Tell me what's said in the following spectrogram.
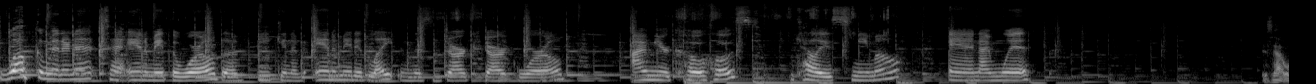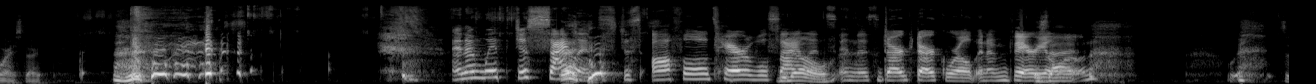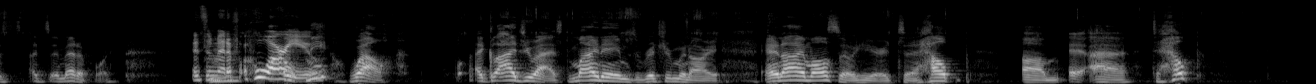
Welcome, Internet, to Animate the World, a beacon of animated light in this dark, dark world. I'm your co host, Kelly Smimo, and I'm with. Is that where I start? And I'm with just silence, just awful, terrible know- silence in this dark, dark world, and I'm very that- alone. it's, a, it's a metaphor. It's a metaphor. Who are Oh, you? Me? Well, I'm glad you asked. My name's Richard Minari, and I'm also here to help, um, uh, to help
